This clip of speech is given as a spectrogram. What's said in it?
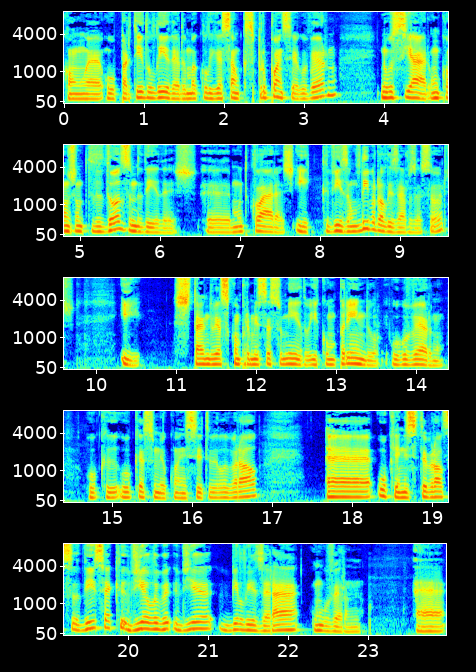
com a, o partido líder de uma coligação que se propõe ser governo, negociar um conjunto de 12 medidas muito claras e que visam liberalizar os Açores e estando esse compromisso assumido e cumprindo o governo o que, o que assumiu com a iniciativa liberal, uh, o que a iniciativa liberal se disse é que viabilizará um governo. Uh,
